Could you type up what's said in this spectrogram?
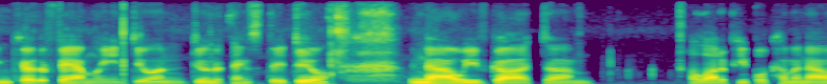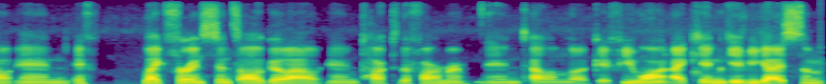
taking care of their family, doing doing the things that they do. Now we've got um, a lot of people coming out, and if like for instance i'll go out and talk to the farmer and tell him look if you want i can give you guys some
